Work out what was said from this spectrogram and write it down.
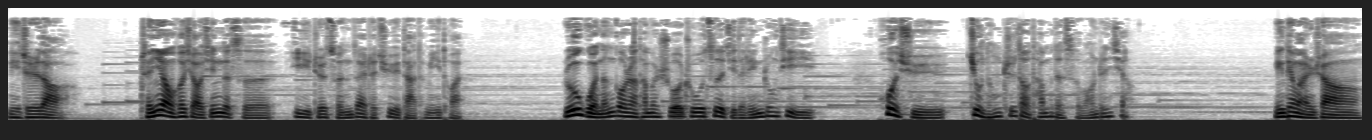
你知道，陈耀和小新的死一直存在着巨大的谜团。”如果能够让他们说出自己的临终记忆，或许就能知道他们的死亡真相。明天晚上，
